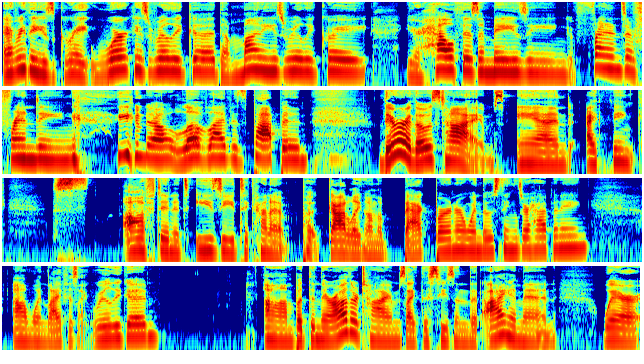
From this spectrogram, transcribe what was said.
everything is great. Work is really good. The money is really great. Your health is amazing. Your friends are friending. You know love life is popping there are those times and i think often it's easy to kind of put god like on the back burner when those things are happening um, when life is like really good. Um, but then there are other times, like the season that I am in, where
